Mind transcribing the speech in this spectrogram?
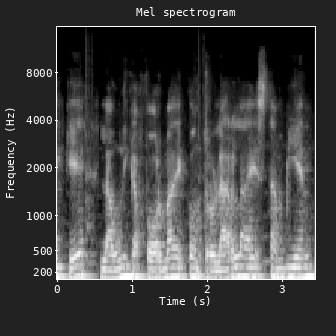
y que la única forma de controlarla es también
